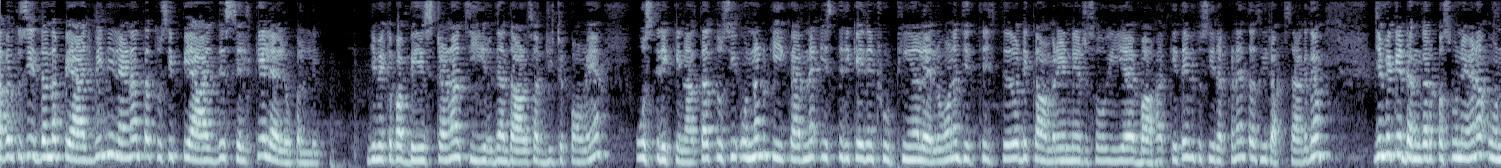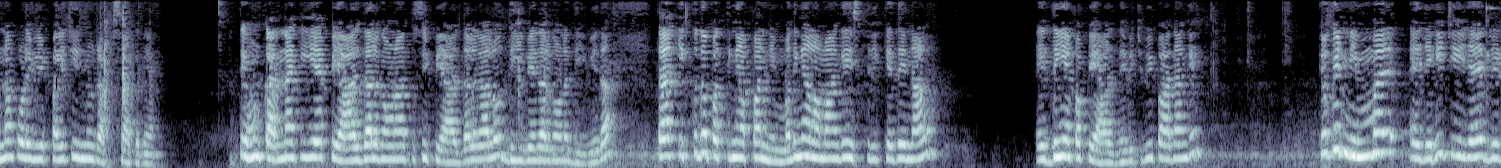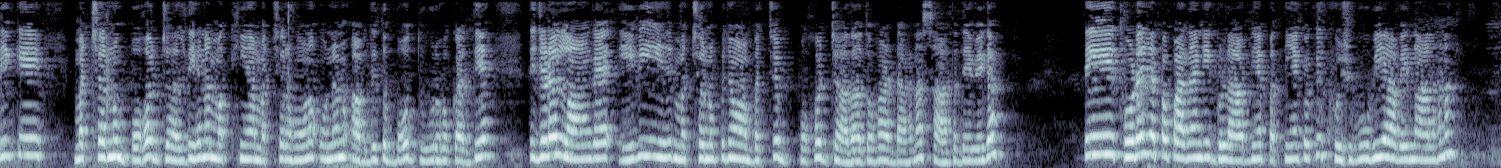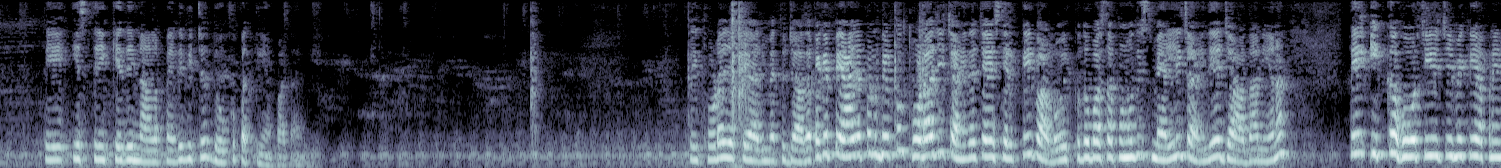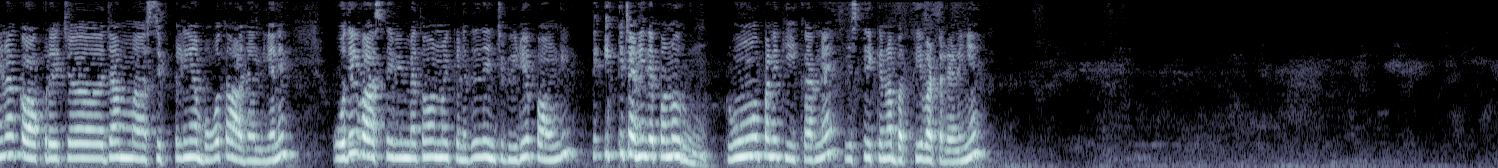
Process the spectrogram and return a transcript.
ਅਗਰ ਤੁਸੀਂ ਇਦਾਂ ਦਾ ਪਿਆਜ਼ ਵੀ ਨਹੀਂ ਲੈਣਾ, ਤਾਂ ਤੁਸੀਂ ਪਿਆਜ਼ ਦੇ ਸਿਲਕੇ ਲੈ ਲਓ ਕੱਲੇ ਜਿਵੇਂ ਕਿ ਆਪਾਂ ਬੇਸਟ ਆ ਨਾ ਚੀਰਦੇ ਆ ਦਾਲ ਸਬਜ਼ੀ ਚ ਪਾਉਣੇ ਆ, ਉਸ ਤਰੀਕੇ ਨਾਲ। ਤਾਂ ਤੁਸੀਂ ਉਹਨਾਂ ਨੂੰ ਕੀ ਕਰਨਾ ਇਸ ਤਰੀਕੇ ਦੀਆਂ ਠੂਠੀਆਂ ਲੈ ਲਓ, ਹਨਾ? ਜਿੱਥੇ ਜਿੱਥੇ ਤੁਹਾਡੇ ਕਮਰੇ ਨੇ ਰਸੋਈ ਹੈ, ਬਾਹਰ ਕਿਤੇ ਵੀ ਤੁਸੀਂ ਰੱਖਣਾ ਤਾਂ ਤੁਸੀਂ ਰੱਖ ਸਕਦੇ ਹੋ। ਜਿਵੇਂ ਕਿ ਡੰਗਰ ਪਸ਼ੂ ਨੇ, ਹਨਾ? ਉਹਨਾਂ ਕੋਲੇ ਵੀ ਆਪਾਂ ਇਹ ਚੀਜ਼ ਨੂੰ ਰੱਖ ਸਕਦੇ ਆ ਤੇ ਹੁਣ ਕਰਨਾ ਕੀ ਹੈ? ਪਿਆਜ਼ ਦਾ ਲਗਾਉਣਾ, ਤੁਸੀਂ ਪਿਆਜ਼ ਦਾ ਲਗਾ ਲਓ, ਦੀਵੇ ਦਾ ਲਗਾਉਣਾ, ਦੀਵੇ ਦਾ। ਤਾਂ ਇੱਕ ਦੋ ਪੱਤੀਆਂ ਆਪਾਂ ਨਿੰਮ ਦੀਆਂ ਲਵਾਂਗੇ ਇਸ ਤਰੀਕੇ ਦੇ ਨਾਲ। ਇਦਾਂ ਹੀ ਆਪਾਂ ਪਿਆਜ਼ ਦੇ ਵਿੱਚ ਵੀ ਪਾ ਦਾਂਗੇ। ਕਿਉਂਕਿ ਨਿੰਮ ਅਜਿਹੀ ਚੀਜ਼ ਹੈ ਜਿਹੜੀ ਕਿ ਮੱਛਰ ਨੂੰ ਬਹੁਤ ਜਲਦੀ ਹੈ ਨਾ ਮੱਖੀਆਂ, ਮੱਛਰ ਹੋਣ, ਉਹਨਾਂ ਨੂੰ ਆਪਦੇ ਤੋਂ ਬਹੁਤ ਦੂਰ ਹੋ ਕਰਦੀ ਹੈ। ਤੇ ਜਿਹੜਾ ਲੌਂਗ ਹੈ, ਇਹ ਵੀ ਇਹ ਮੱਛਰ ਨੂੰ ਭਜਾਉਣ ਬੱਚੇ ਬਹੁਤ ਜ਼ਿਆਦਾ ਤੁਹਾਡਾ ਹੈ ਨਾ ਸਾਥ ਦੇਵੇਗਾ। ਤੇ ਥੋੜਾ ਜਿਹਾ ਆਪਾਂ ਪਾ ਦਾਂਗੇ ਗੁਲਾਬ ਦੀਆਂ ਪੱਤੀਆਂ, ਕਿਉਂਕਿ ਖੁਸ਼ਬੂ ਵੀ ਆਵੇ ਨਾਲ ਹਨਾ। ਤੇ ਇਸ ਤਰੀਕੇ ਦੇ ਨਾਲ ਆਪਾਂ ਇਹਦੇ ਵਿੱਚ ਦੋ ਕੁ ਪੱਤੀਆਂ ਪਾ ਦਾਂਗੇ। ਤੇ ਥੋੜਾ ਜਿਹਾ ਪਿਆਜ਼ ਮੈਂ ਤੋਂ ਜ਼ਿਆਦਾ ਪਾ ਕੇ ਪਿਆਜ਼ ਆਪਾਂ ਨੂੰ ਬਿਲਕੁਲ ਥੋੜਾ ਜਿਹਾ ਚਾਹੀਦਾ, ਚਾਹੇ ਸਿਲਕੇ ਹੀ ਪਾ ਲਓ, ਇੱਕ ਦੋ ਬਸ ਆਪਾਂ ਨੂੰ ਉਹਦੀ ਸਮੈਲ ਹੀ ਚਾਹੀਦੀ ਹੈ, ਜ਼ਿਆਦਾ ਨਹੀਂ ਹਨਾ ਤੇ ਇੱਕ ਹੋਰ ਚੀਜ਼ ਜਿਵੇਂ ਕਿ ਆਪਣੇ ਨਾ ਕਾਕਰੋਚ ਜਾਂ ਮ- ਸਿਪਲੀਆਂ ਬਹੁਤ ਆ ਜਾਂਦੀਆਂ ਨੇ, ਉਹਦੇ ਵਾਸਤੇ ਵੀ ਮੈਂ ਤੁਹਾਨੂੰ ਇੱਕ ਨਿੱਧੇ ਦਿਨ ਚ ਵੀਡੀਓ ਪਾਉਂਗੀ। ਤੇ ਇੱਕ ਚਾਹੀਦਾ ਆਪਾਂ ਨੂੰ ਰੂਮ ਰੂਮ ਆਪਾਂ ਨੇ ਕੀ ਕਰਨਾ ਇਸ ਤਰੀਕੇ ਨਾਲ ਬੱਤੀ ਵੱਟ ਲੈਣੀ ਹੈ।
